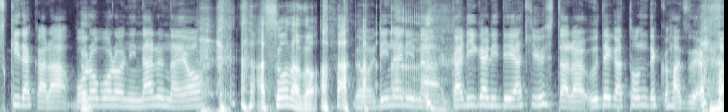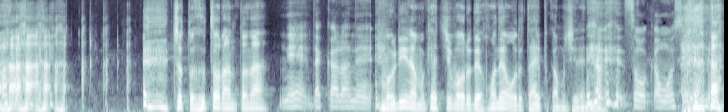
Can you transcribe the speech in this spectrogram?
好きだから、ボロボロになるなよ。あそうなの？でもリナリナガリガリで野球したら腕が飛んでくはずやちょっと太らんとな。ねだからね。もうリーナもキャッチボールで骨折るタイプかもしれんな。そうかもしれない。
